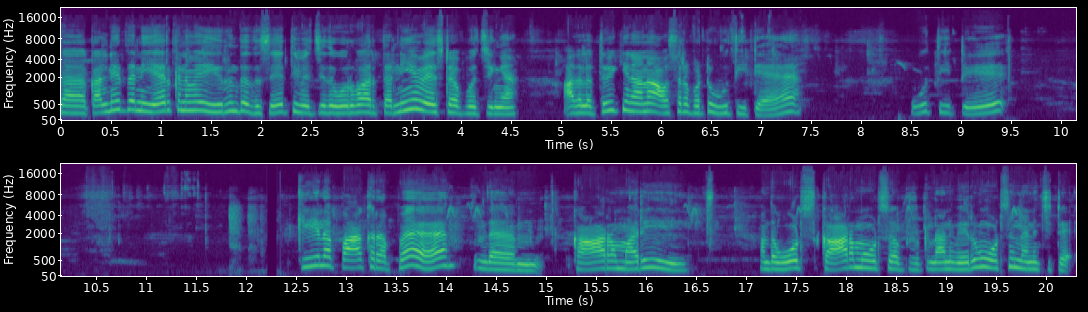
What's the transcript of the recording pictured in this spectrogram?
ச கழநீர் தண்ணி ஏற்கனவே இருந்தது சேர்த்தி வச்சது. ஒரு வாரம் தண்ணியும் வேஸ்ட்டாக போச்சுங்க. அதில் தூக்கி நான் அவசரப்பட்டு ஊற்றிட்டேன் ஊற்றிட்டு கீழே பார்க்குறப்ப இந்த காரம் மாதிரி அந்த ஓட்ஸ் காரம் ஓட்ஸ் அப்படி இருக்குது நான் வெறும் ஓட்ஸுன்னு நினச்சிட்டேன்.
